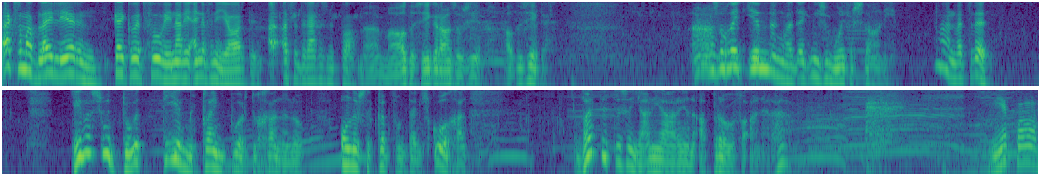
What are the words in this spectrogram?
Ek sal maar bly leer en kyk hoe dit voel hier na die einde van die jaar toe. As dit reg is met pa. Nou, maar altyd seker aan sou sê. Altyd seker. Daar's nog net een ding wat ek nie so mooi verstaan nie. En wat's dit? Jy was so dood teen Kleinpoort toe gaan en op onderste Klipfontein skool gaan. Wat het tussen Januarie en April verander, hè? Nee pa,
